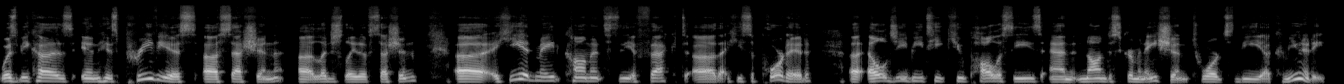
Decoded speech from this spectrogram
was because in his previous uh, session, uh, legislative session, uh, he had made comments to the effect uh, that he supported uh, LGBTQ policies and non discrimination towards the uh, community.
